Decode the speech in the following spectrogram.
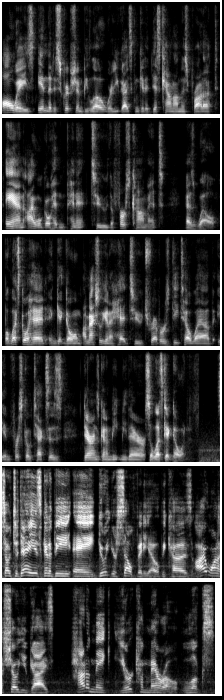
always in the description below where you guys can get a discount on this product. And I will go ahead and pin it to the first comment as well. But let's go ahead and get going. I'm actually going to head to Trevor's detail lab in Frisco, Texas. Darren's going to meet me there. So let's get going. So today is going to be a do-it-yourself video because I want to show you guys how to make your Camaro looks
